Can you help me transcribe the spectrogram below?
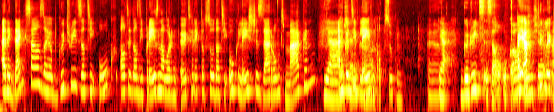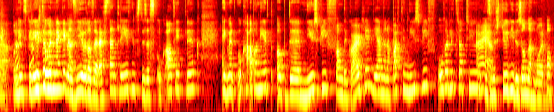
En ik denk zelfs dat je op Goodreads, dat die ook, altijd als die prijzen dan worden uitgereikt of zo, dat die ook lijstjes daar rond maken. Ja, en je kunt die blijven wel. opzoeken. Ehm, Ja, Goodreads is al ook al Ah ja, eentje. eh, om geïnspireerd te worden, denk ik. Dan zie je wat de rest aan het lezen is. Dus dat is ook altijd leuk. Ik ben ook geabonneerd op de nieuwsbrief van The Guardian. Die hebben een aparte nieuwsbrief over literatuur. Ah, En ze versturen die de zondagmorgen. Oh.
